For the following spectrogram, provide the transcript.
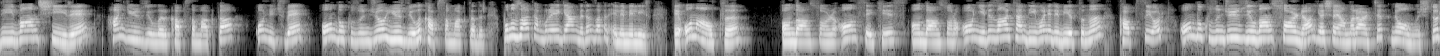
divan şiiri hangi yüzyılları kapsamakta? 13 ve 19. yüzyılı kapsamaktadır. Bunu zaten buraya gelmeden zaten elemeliyiz. E 16, ondan sonra 18, ondan sonra 17 zaten divan edebiyatını kapsıyor. 19. yüzyıldan sonra yaşayanlar artık ne olmuştur?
